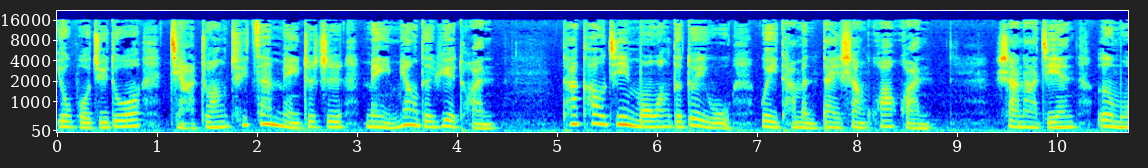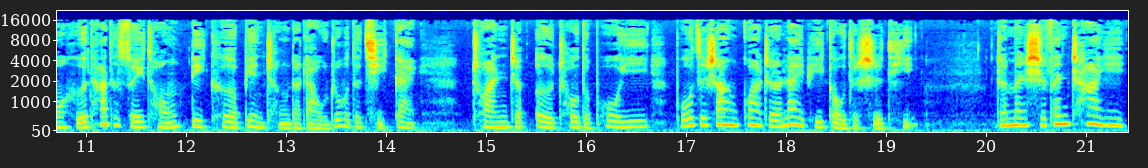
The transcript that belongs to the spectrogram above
优婆居多假装去赞美这支美妙的乐团，他靠近魔王的队伍，为他们戴上花环。刹那间，恶魔和他的随从立刻变成了老弱的乞丐，穿着恶臭的破衣，脖子上挂着赖皮狗的尸体。人们十分诧异，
